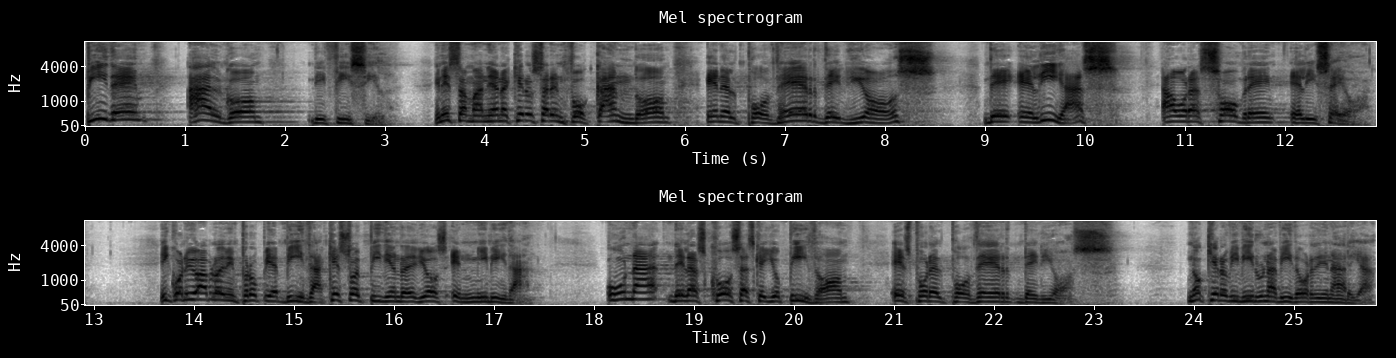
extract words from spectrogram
Pide algo difícil. En esta mañana quiero estar enfocando en el poder de Dios de Elías ahora sobre Eliseo. Y cuando yo hablo de mi propia vida, ¿qué estoy pidiendo de Dios en mi vida? Una de las cosas que yo pido es por el poder de Dios. No quiero vivir una vida ordinaria.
